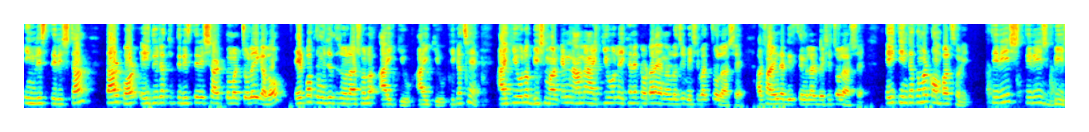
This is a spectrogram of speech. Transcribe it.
ইংলিশ তিরিশটা। তারপর এই দুইটা তো তিরিশ তিরিশ ষাট তোমার চলেই গেল। এরপর তুমি যদি চলে আসো হলো আইকিউ আইকিউ ঠিক আছে? আইকিউ হলো বিশ মার্কের নামে আইকিউ হলো এখানে টোটাল অ্যানালজি বেশিরভাগ চলে আসে, আর ফাইন্ড দ্য ডিসিমিলার বেশি চলে আসে। এই তিনটা তোমার কম্পালসরি তিরিশ তিরিশ, বিশ।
